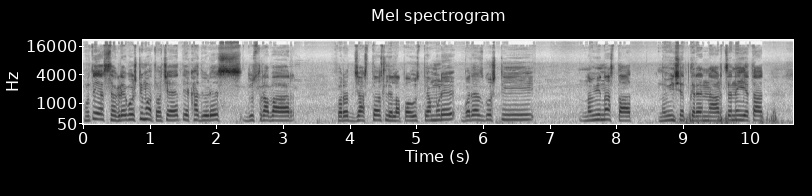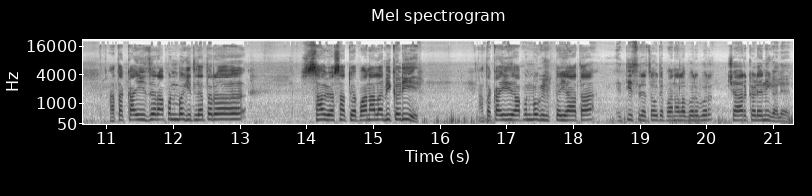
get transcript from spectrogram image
होतं या सगळ्या गोष्टी महत्त्वाच्या आहेत. एखाद वेळेस दुसरा बार परत जास्त असलेला पाऊस त्यामुळे बऱ्याच गोष्टी नवीन असतात नवीन शेतकऱ्यांना अडचणी येतात. आता काही जर आपण बघितल्या तर सहाव्या सातव्या पानाला बी कडी आहे. आता काही आपण बघू शकतो या आता तिसऱ्या चौथ्या पानाला बरोबर चार कड्या निघाल्या आहेत.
